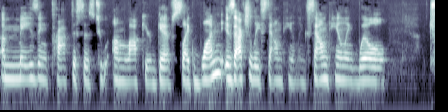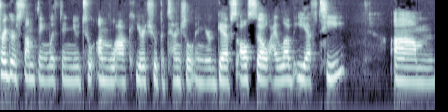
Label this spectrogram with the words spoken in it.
amazing practices to unlock your gifts. Like one is actually sound healing. Sound healing will trigger something within you to unlock your true potential in your gifts. Also, I love EFT. Um,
